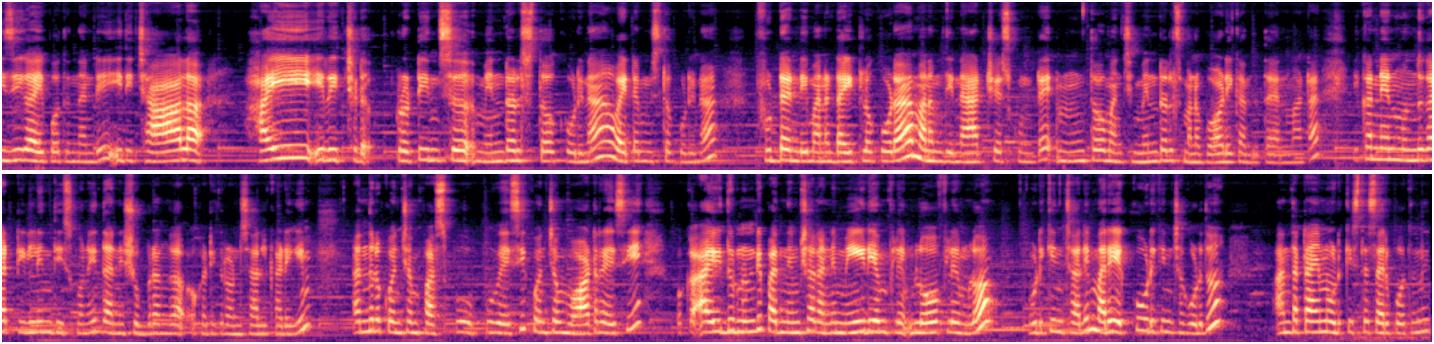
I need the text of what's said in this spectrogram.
ఈజీగా అయిపోతుందండి. ఇది చాలా హై రిచ్డ్ ప్రోటీన్స్ మినరల్స్తో కూడిన వైటమిన్స్తో కూడిన ఫుడ్ అండి. మన డైట్లో కూడా మనం దీన్ని యాడ్ చేసుకుంటే ఎంతో మంచి మినరల్స్ మన బాడీకి అందుతాయి అన్నమాట ఇక నేను ముందుగా టిల్లిని తీసుకొని దాన్ని శుభ్రంగా ఒకటికి రెండుసార్లు కడిగి అందులో కొంచెం పసుపు ఉప్పు వేసి కొంచెం వాటర్ వేసి ఒక ఐదు నుండి పది నిమిషాలన్నీ మీడియం ఫ్లేమ్లో ఫ్లేమ్లో ఉడికించాలి. మరీ ఎక్కువ ఉడికించకూడదు. అంత టైం ఉడికిస్తే సరిపోతుంది.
